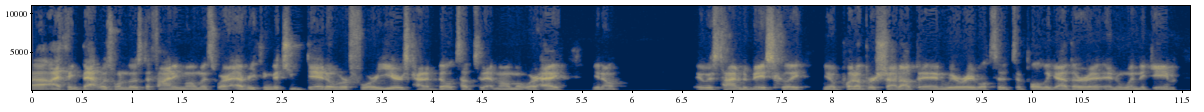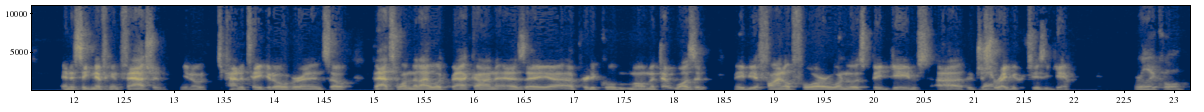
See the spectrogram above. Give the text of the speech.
uh, I think that was one of those defining moments where everything that you did over four years kind of built up to that moment where, hey, you know, it was time to basically, you know, put up or shut up, and we were able to to pull together and win the game in a significant fashion, you know, to kind of take it over. And so that's one that I look back on as a, a pretty cool moment that wasn't maybe a Final Four or one of those big games, uh, just a regular season game. Really cool.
